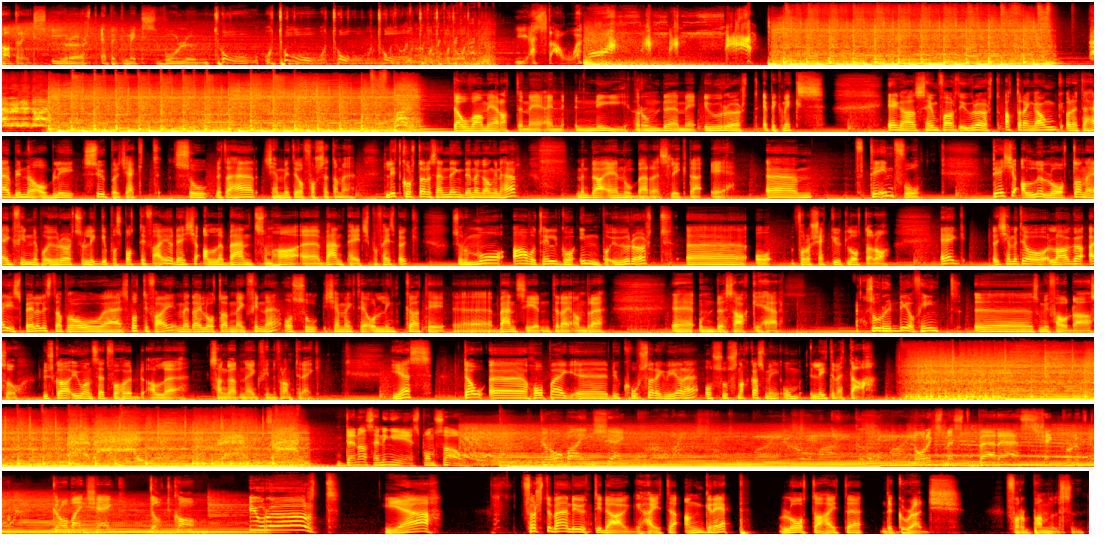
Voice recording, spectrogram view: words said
Patricks Urørt Epic Mix volum to, to, to, to, to, to, to. Yes, da! Da var vi rett med en ny runde med Urørt Epic Mix. Jeg har saumfart urørt atter en gang, og dette her begynner å bli superkjekt, så dette her kommer jeg til å fortsette med. Litt kortere sending denne gangen her, men det er nå bare slik det er. Um, til info det er ikke alle låtene jeg finner på Urørt som ligger på Spotify, og det er ikke alle band som har uh, bandpage på Facebook, så du må av og til gå inn på Urørt uh, og, for å sjekke ut låta, da. Jeg kommer til å lage ei spilleliste på uh, Spotify med de låtene jeg finner, og så kommer jeg til å linke til uh, bandsiden til de andre undersakene under saka her. Så ryddig og fint som vi får det, altså. Du skal uansett få hørt alle sangene jeg finner fram til deg. Yes. Da uh, håper jeg du koser deg videre, og så snakkes vi om lite vette. Denne sendingen er sponsa av Gråbeinskjegg. Norges mest badass skjeggprodukter. Gråbeinskjegg.com. Urørt! Ja. Første band ut i dag heter Angrep. Låta heter The Grudge. Forbannelsen.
